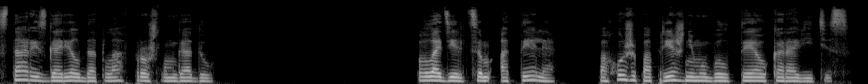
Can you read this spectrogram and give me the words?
Старый сгорел дотла в прошлом году. Владельцем отеля, похоже, по-прежнему был Тео Каравитис.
